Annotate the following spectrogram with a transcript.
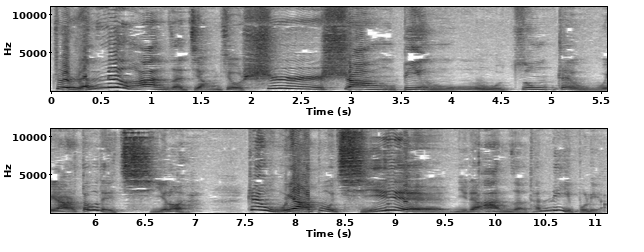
这人命案子讲究尸伤病物宗，这五样都得齐了呀。这五样不齐，你这案子他立不了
